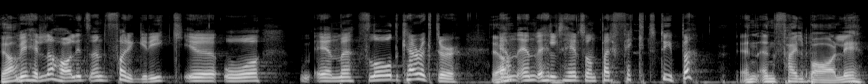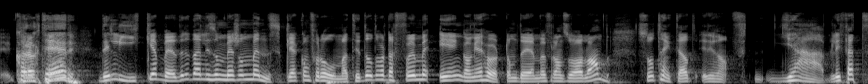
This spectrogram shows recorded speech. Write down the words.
Ja. Vil heller ha litt en fargerik eh, og en med flawed character Ja. En, en helt, helt sånn perfekt type. En, en feilbarlig karakter. karakter. Det liker jeg bedre. Det er liksom mer sånn menneskelig jeg kan forholde meg til det. Og det var derfor med en gang jeg hørte om det med Francois Hollande, så tenkte jeg at liksom, jævlig fett.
